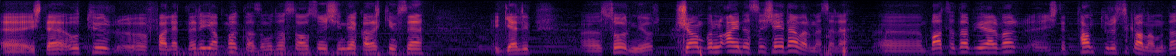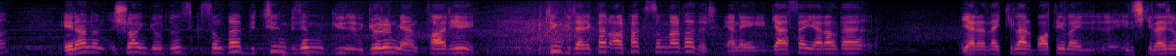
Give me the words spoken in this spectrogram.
e, işte o tür e, faaliyetleri yapmak lazım. O da sağ olsun şimdiye kadar kimse gelip e, sormuyor. Şu an bunun aynısı şeyde var mesela. E, batı'da bir yer var e, işte tam turistik anlamında. İnanın şu an gördüğünüz kısımda bütün bizim görünmeyen tarihi bütün güzellikler arka kısımlardadır. Yani gelse yerelde yereldekiler batıyla il- ilişkileri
